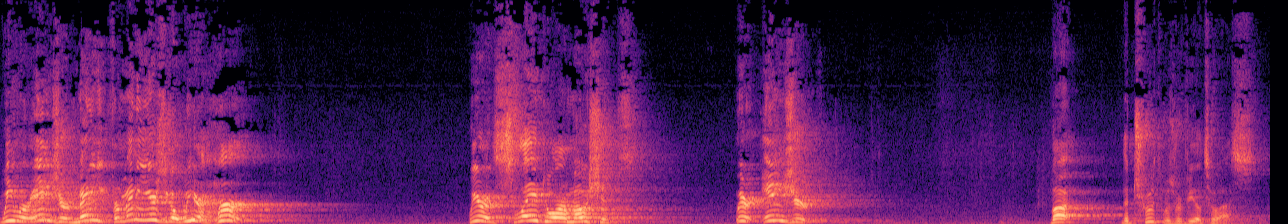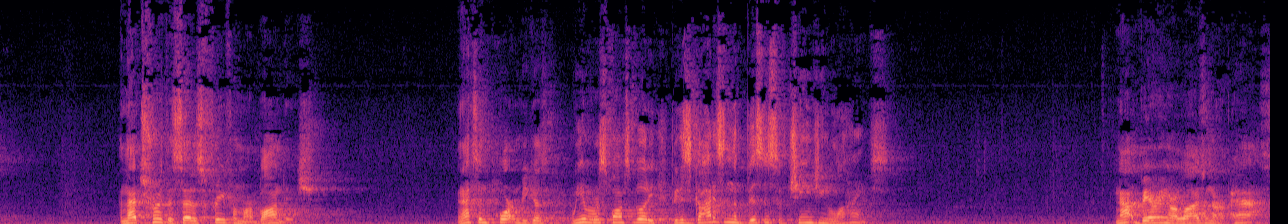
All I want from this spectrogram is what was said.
we were injured many for many years ago. We are hurt. We are enslaved to our emotions. We are injured. But the truth was revealed to us. And that truth has set us free from our bondage. And that's important because we have a responsibility, because God is in the business of changing lives, not burying our lives in our past.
